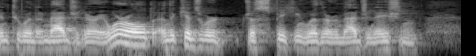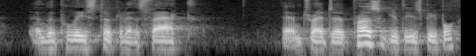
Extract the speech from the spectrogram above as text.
into an imaginary world, and the kids were just speaking with their imagination, and the police took it as fact and tried to prosecute these people.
